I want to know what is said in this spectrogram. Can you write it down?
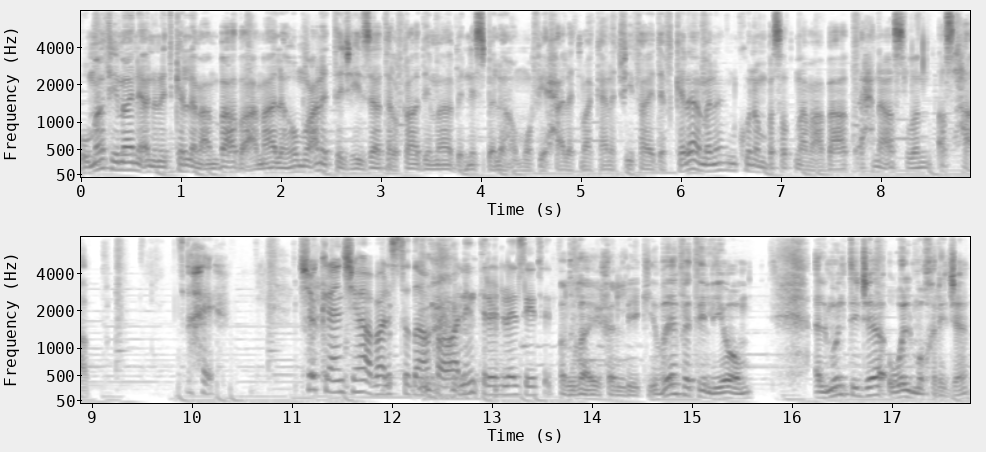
وما في مانع أنه نتكلم عن بعض أعمالهم وعن التجهيزات القادمة بالنسبة لهم. وفي حالة ما كانت في فائدة في كلامنا نكون انبسطنا مع بعض. إحنا أصلا أصحاب. صحيح. شكرا شهاب على الاستضافة وعلى الانترو اللذيذ. الله يخليكي ضيفتي اليوم المنتجة والمخرجة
